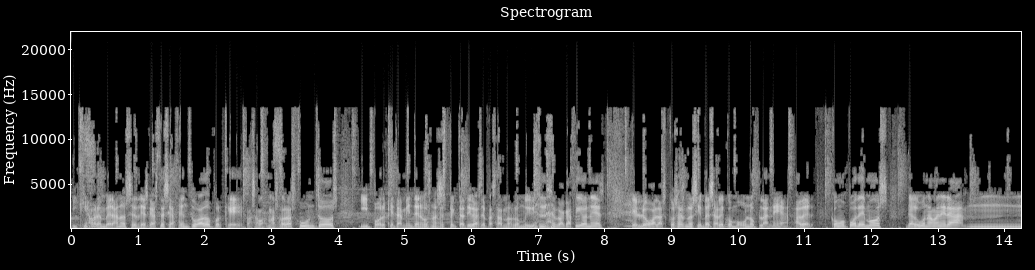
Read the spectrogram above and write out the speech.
y que ahora en verano ese desgaste se ha acentuado porque pasamos más horas juntos y porque también tenemos unas expectativas de pasárnoslo muy bien de vacaciones, que luego a las cosas no siempre sale como uno planea. A ver, ¿cómo podemos de alguna manera mm,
